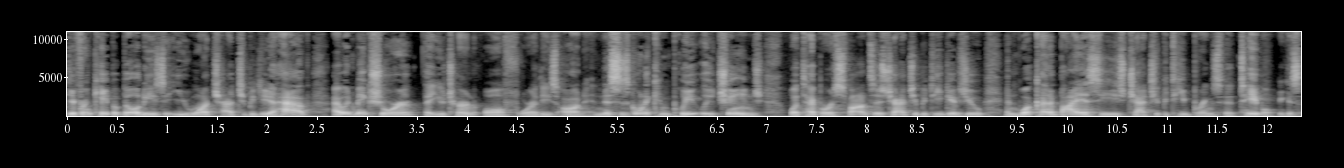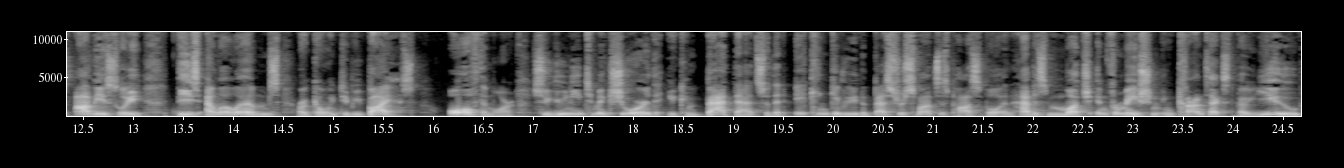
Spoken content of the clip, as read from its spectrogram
different capabilities that you want ChatGPT to have. I would make sure that you turn all four of these on. And this is going to completely change what type of responses ChatGPT gives you and what kind of biases ChatGPT brings to the table. Because obviously, these LLMs are going to be biased. All of them are. So you need to make sure that you combat that so that it can give you the best responses possible and have as much information and context about you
